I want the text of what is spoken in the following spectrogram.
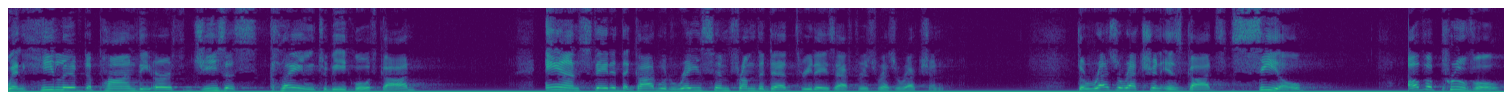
when he lived upon the earth, Jesus claimed to be equal with God and stated that God would raise him from the dead three days after his resurrection. The resurrection is God's seal of approval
